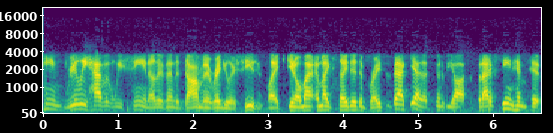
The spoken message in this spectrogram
team really haven't we seen other than a dominant regular season? Like you know, am I, am I excited that Bryce is back? Yeah, that's going to be awesome. But I've seen him hit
